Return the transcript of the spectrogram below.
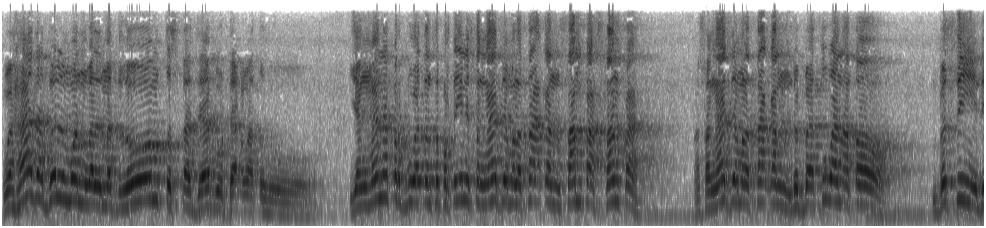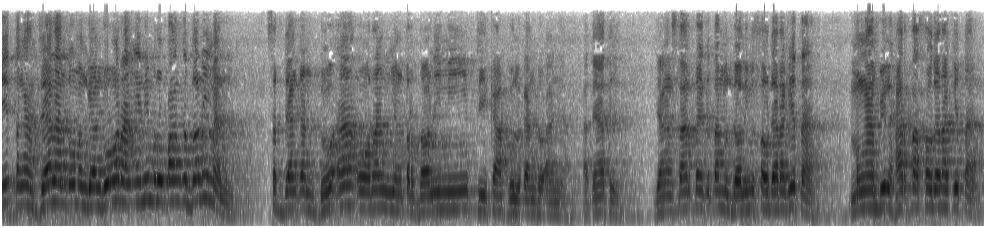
Wa hadza dzulmun wal madlum tustajabu da'watuhu. Yang mana perbuatan seperti ini sengaja meletakkan sampah-sampah, sengaja meletakkan bebatuan atau besi di tengah jalan untuk mengganggu orang ini merupakan kezaliman. Sedangkan doa orang yang terdolimi dikabulkan doanya. Hati-hati. Jangan sampai kita mendolimi saudara kita. Mengambil harta saudara kita.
